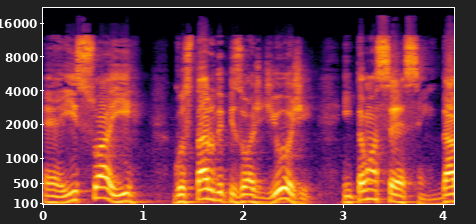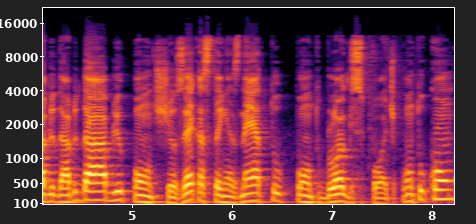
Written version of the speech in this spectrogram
É isso aí. Gostaram do episódio de hoje? Então acessem www.josecastanhasneto.blogspot.com.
